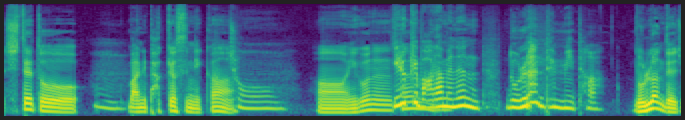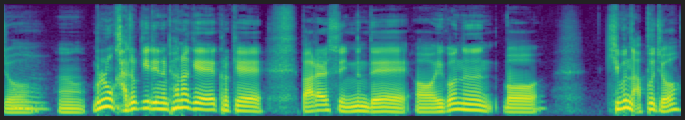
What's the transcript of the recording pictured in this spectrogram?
시대도 음. 많이 바뀌었으니까 저어 이거는 이렇게 사연- 말하면은 논란됩니다. 논란되죠. 어. 어. 물론 가족끼리는 편하게 그렇게 말할 수 있는데 어 이거는 뭐 기분 나쁘죠.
